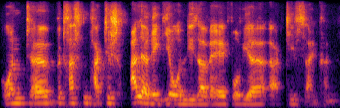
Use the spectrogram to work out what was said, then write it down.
und äh, betrachten praktisch alle Regionen dieser Welt, wo wir aktiv sein können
